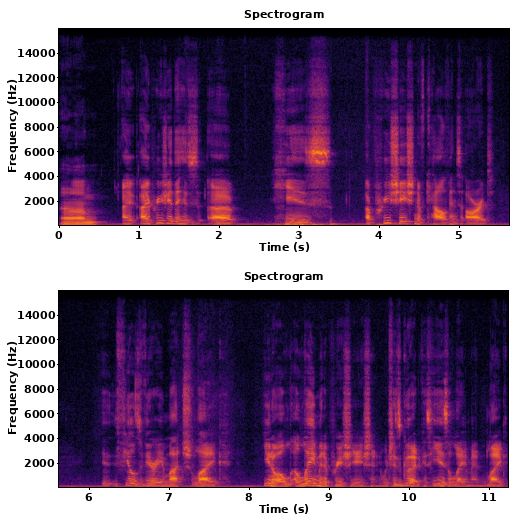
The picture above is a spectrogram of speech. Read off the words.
Um, I, I appreciate that his uh, his appreciation of Calvin's art it feels very much like you know a, a layman appreciation, which is good because he is a layman. Like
